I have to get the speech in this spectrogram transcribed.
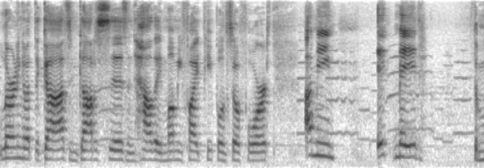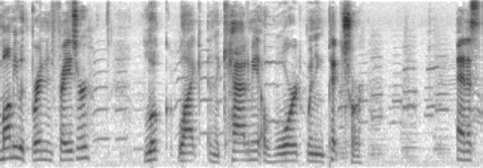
learning about the gods and goddesses and how they mummified people and so forth. I mean, it made The Mummy with Brendan Fraser look like an Academy Award winning picture. And it's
